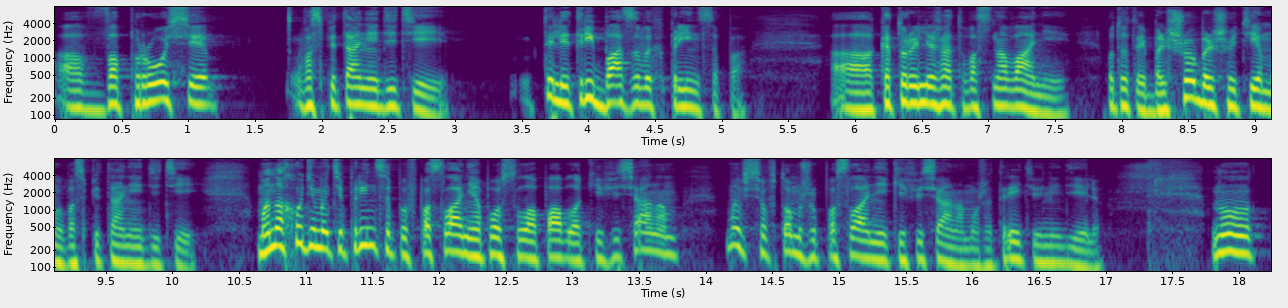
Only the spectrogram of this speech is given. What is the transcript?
э, в вопросе воспитания детей, или три базовых принципа, э, которые лежат в основании вот этой большой-большой темы воспитания детей. Мы находим эти принципы в послании апостола Павла к Ефесянам. Мы все в том же послании к Ефесянам уже третью неделю. Но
